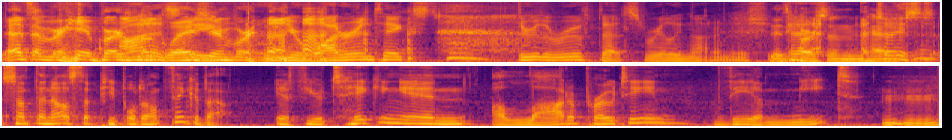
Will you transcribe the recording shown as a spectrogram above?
That's a very personal Honestly, question for when your water intake's through the roof, that's really not an issue. This And I- person I, tell you has- something else that people don't think about if you're taking in a lot of protein via meat, mm-hmm.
